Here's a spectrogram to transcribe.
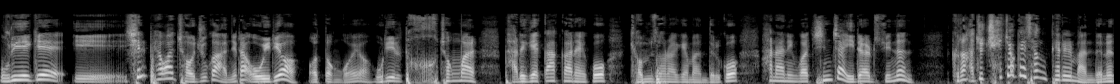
우리에게 이 실패와 저주가 아니라 오히려 어떤 거예요? 우리를 더 정말 바르게 깎아내고 겸손하게 만들고 하나님과 진짜 일할 수 있는 그런 아주 최적의 상태를 만드는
